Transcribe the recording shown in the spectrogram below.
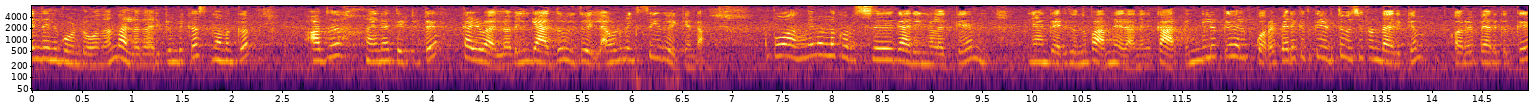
എന്തെങ്കിലും കൊണ്ടുപോകുന്നത് നല്ലതായിരിക്കും. ബിക്കോസ് നമുക്ക് അത് അതിനകത്ത് ഇട്ടിട്ട് കഴിവാമല്ലോ അല്ലെങ്കിൽ അതും ഇതും എല്ലാം കൂടെ മിക്സ് ചെയ്ത് വെക്കേണ്ട. അപ്പോൾ അങ്ങനെയുള്ള കുറച്ച് കാര്യങ്ങളൊക്കെ ഞാൻ കരുതൊന്ന് പറഞ്ഞു തരാം നിങ്ങൾക്ക് ആർക്കെങ്കിലുമൊക്കെ ഹെൽപ്പ് കുറേ പേരൊക്കെ ഇതൊക്കെ എടുത്തു വെച്ചിട്ടുണ്ടായിരിക്കും. കുറേ പേർക്കൊക്കെ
